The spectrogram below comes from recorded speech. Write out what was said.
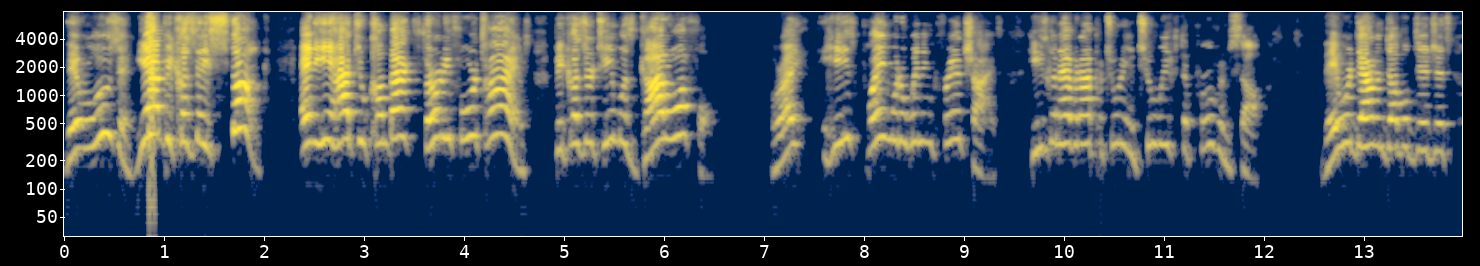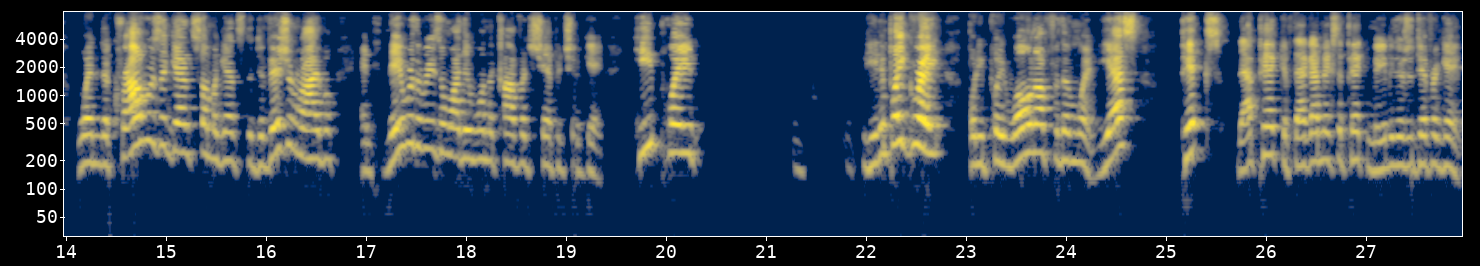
they were losing." Yeah, because they stunk, and he had to come back 34 times because their team was god awful. All right, he's playing with a winning franchise. He's going to have an opportunity in two weeks to prove himself. They were down in double digits when the crowd was against them, against the division rival, and they were the reason why they won the conference championship game. He played, he didn't play great, but he played well enough for them to win. Yes, picks, that pick, if that guy makes a pick, maybe there's a different game.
